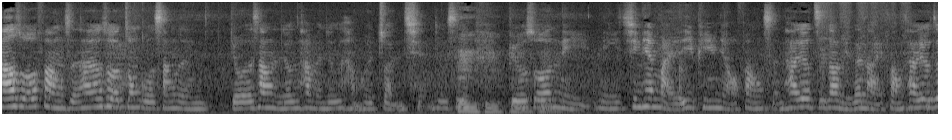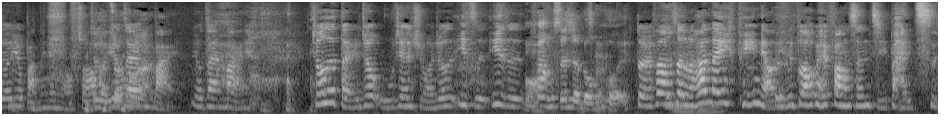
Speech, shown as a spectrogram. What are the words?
他就说放生，他就说中国商人有的商人就是他们就是很会赚钱，就是比如说你你今天买了一批鸟放生，他就知道你在哪里放，他就知道又把那个鸟抓 回来，又再买又再卖，就是等于就无限循环，就是一直一直哦放生的轮回。对，放生了，他那一批鸟已经不知道被放生几百次，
